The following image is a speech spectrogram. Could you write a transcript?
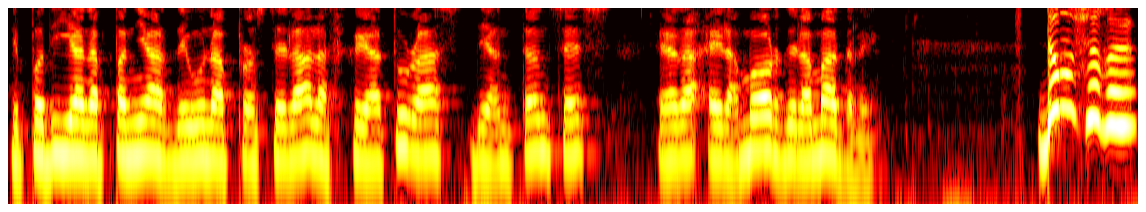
que podían apañar de una prostela las criaturas de entonces era el amor de la madre. Dangereux.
